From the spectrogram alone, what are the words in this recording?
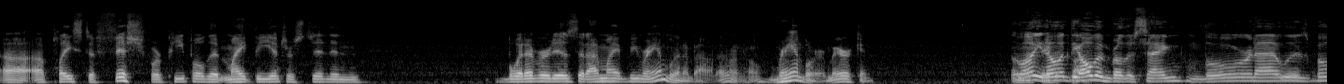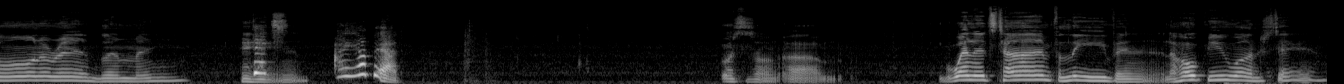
uh, a place to fish for people that might be interested in whatever it is that I might be rambling about. I don't know, Rambler, American. One well, you know what the. Allman Brothers sang? Lord, I was born a rambling man. That's- I have that. what's the song? Um, when it's time for leaving, I hope you understand.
